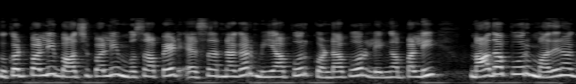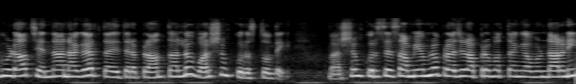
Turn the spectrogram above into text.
కుకట్పల్లి బాచుపల్లి ముసాపేట్ ఎస్ఆర్ నగర్ మియాపూర్ కొండాపూర్ లింగంపల్లి మాదాపూర్ మదినగూడ చందానగర్ తదితర ప్రాంతాల్లో వర్షం కురుస్తుంది. వర్షం కురిసే సమయంలో ప్రజలు అప్రమత్తంగా ఉండాలని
